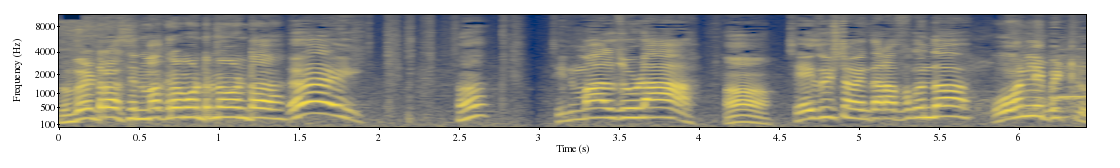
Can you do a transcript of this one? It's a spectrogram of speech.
నువ్వేంట్రా సినిమా క్రమం ఏయ్! సినిమాలు చూడా? చేసి చేయి చూసినావు? ఎంత రఫ్గుందో ఓన్లీ బిట్లు.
